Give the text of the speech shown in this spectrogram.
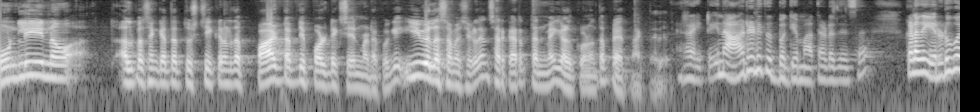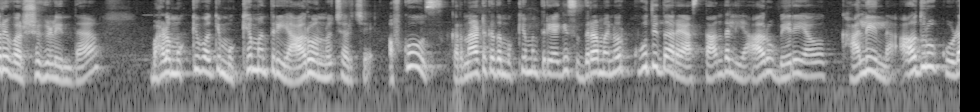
ಓನ್ಲಿ ನಾವು ಅಲ್ಪಸಂಖ್ಯಾತ ತುಷ್ಟೀಕರಣದ ಪಾರ್ಟ್ ಆಫ್ ದಿ ಪಾಲಿಟಿಕ್ಸ್ ಏನು ಮಾಡಕ್ಕೆ ಹೋಗಿ? ಇವೆಲ್ಲ ಸಮಸ್ಯೆಗಳನ್ನು ಸರ್ಕಾರ ತನ್ನ ಮೇಲೆ ಎಳ್ಕೊಳ್ಳುವಂಥ ಪ್ರಯತ್ನ ಇದೆ. ರೈಟ್ ಇನ್ನು ಆಡಳಿತದ ಬಗ್ಗೆ ಮಾತಾಡೋದೆ ಸರ್? ಕಳೆದ ಎರಡೂವರೆ ವರ್ಷಗಳಿಂದ ಬಹಳ ಮುಖ್ಯವಾಗಿ ಮುಖ್ಯಮಂತ್ರಿ ಯಾರು ಅನ್ನೋ ಚರ್ಚೆ. ಅಫ್ಕೋರ್ಸ್ ಕರ್ನಾಟಕದ ಮುಖ್ಯಮಂತ್ರಿಯಾಗಿ ಸಿದ್ದರಾಮಯ್ಯವರು ಕೂತಿದ್ದಾರೆ. ಆ ಸ್ಥಾನದಲ್ಲಿ ಯಾರು ಬೇರೆ ಯಾವ ಖಾಲಿ ಇಲ್ಲ. ಆದರೂ ಕೂಡ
